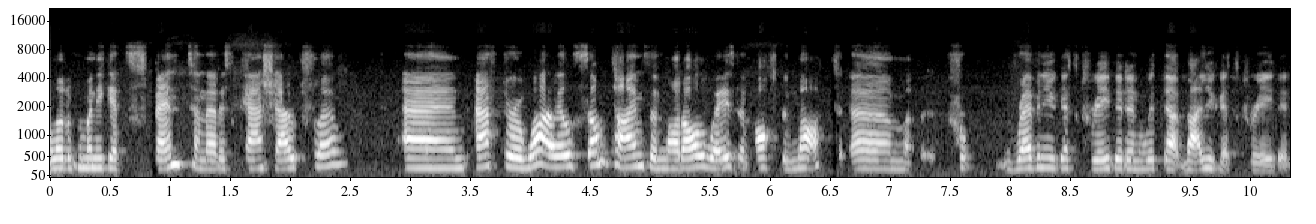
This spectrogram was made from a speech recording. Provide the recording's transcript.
a lot of money gets spent, and that is cash outflow. And after a while, sometimes and not always, and often not, um, revenue gets created, and with that, value gets created.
